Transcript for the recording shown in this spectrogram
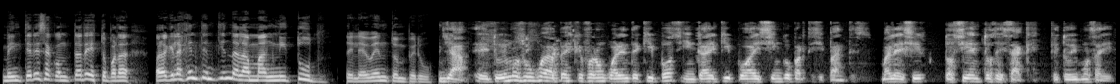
me interesa contar esto para, para que la gente entienda la magnitud del evento en Perú? Ya, eh, tuvimos un juego de PES que fueron 40 equipos y en cada equipo hay 5 participantes, vale decir 200 de saque que tuvimos ahí.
